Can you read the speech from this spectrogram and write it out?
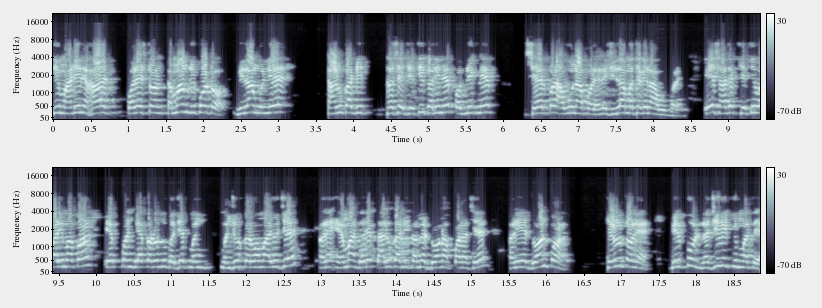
થી માંડીને હાર્ટ કોલેસ્ટ્રોલ તમામ રિપોર્ટો વિનામૂલ્યે તાલુકા દીઠ થશે, જેથી કરીને પબ્લિકને શહેર પર આવવું ના પડે અને જિલ્લા મથકે ના આવવું પડે. એ સાથે ખેતીવાડીમાં પણ એક પોઈન્ટ બે કરોડનું બજેટ મંજૂર કરવામાં આવ્યું છે અને એમાં દરેક તાલુકા દીઠ અમે ડ્રોન આપવાના છે. અને એ ડ્રોન પણ ખેડૂતોને બિલકુલ નજીવી કિંમતે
